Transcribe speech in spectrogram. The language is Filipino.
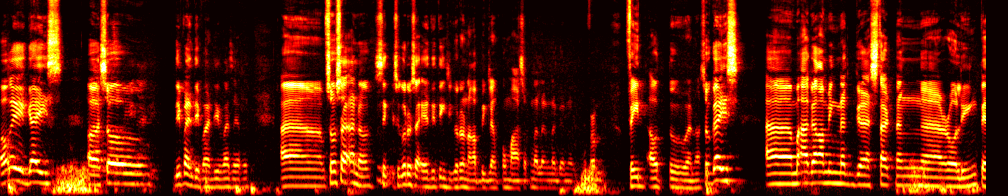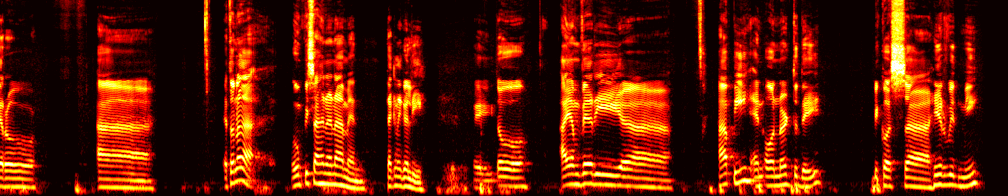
okay, guys. Uh, so, di pa, di pa, di pa, sir. Um, so sa ano, sig- siguro sa editing siguro nakabiglang pumasok na lang na ganun from fade out to ano. So guys, uh, maaga kaming nag-start ng uh, rolling pero uh, ito na nga, umpisahan na namin technically. Okay, so I am very uh, happy and honored today because uh, here with me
